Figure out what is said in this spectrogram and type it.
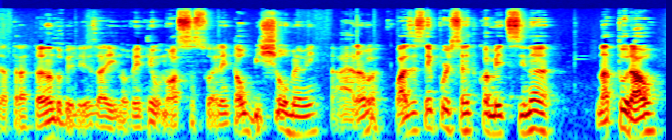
Já tratando, beleza. Aí, 91. Nossa, Suelen tá o bichão mesmo, hein? Caramba, quase 100% com a medicina natural.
